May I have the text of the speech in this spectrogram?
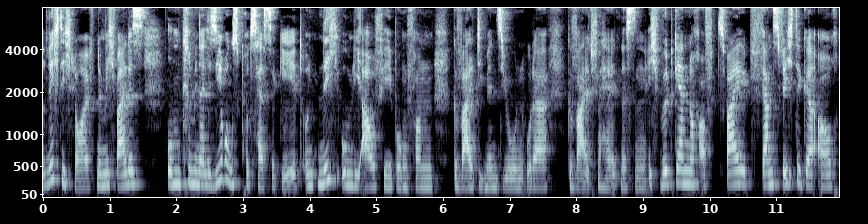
richtig läuft, nämlich weil es um Kriminalisierungsprozesse geht und nicht um die Aufhebung von Gewaltdimensionen oder Gewaltverhältnissen. Ich würde gerne noch auf zwei ganz wichtige auch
